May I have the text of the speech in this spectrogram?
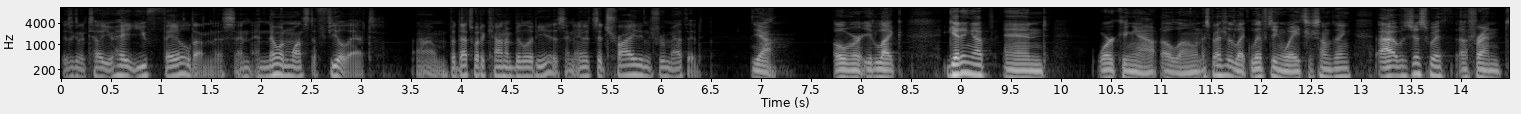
is gonna tell you, hey, you failed on this, and, and no one wants to feel that. Um, but that's what accountability is, and, and it's a tried and true method. Yeah. Over like getting up and working out alone, especially like lifting weights or something. I was just with a friend,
